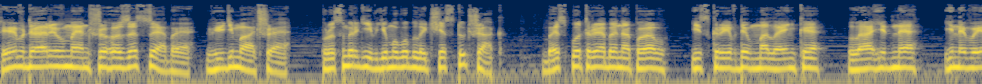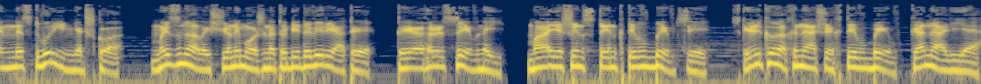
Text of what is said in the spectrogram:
Ти вдарив меншого за себе, відьмаче, просмердів йому в обличчя стучак. Без потреби напав і скривдив маленьке, лагідне і невинне створіннячко. Ми знали, що не можна тобі довіряти. Ти агресивний, маєш інстинкти вбивці. Скількох наших ти вбив, канальє?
